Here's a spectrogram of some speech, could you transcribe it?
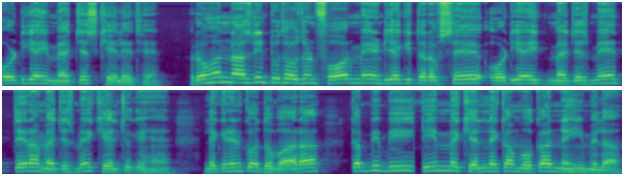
ओडीआई मैचेस खेले थे। रोहन नाजरीन 2004 में इंडिया की तरफ़ से ओडीआई मैचेस में 13 मैचेस में खेल चुके हैं। लेकिन इनको दोबारा कभी भी टीम में खेलने का मौका नहीं मिला।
